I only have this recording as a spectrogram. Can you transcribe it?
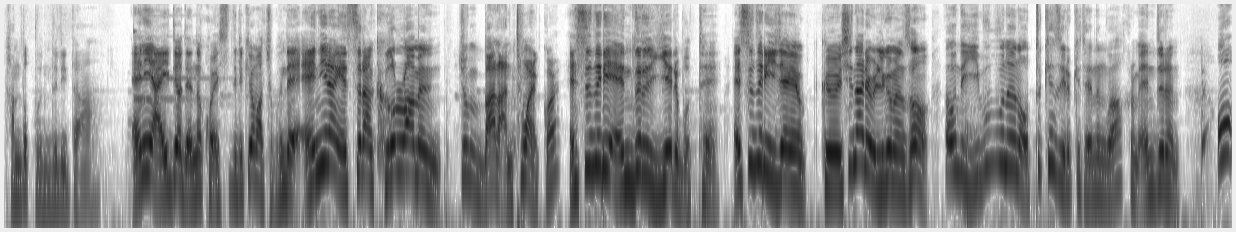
감독분들이다 애니 아이디어 내놓고 S들이 껴맞춰. 근데 N이랑 S랑 그걸로 하면 좀 말 안 통할걸? S들이 N들을 이해를 못해. S들이 이제 그 시나리오 읽으면서 아 근데 이 부분은 어떻게 해서 이렇게 되는 거야? 그럼 N들은 어?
